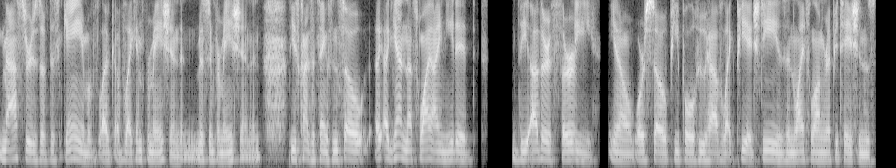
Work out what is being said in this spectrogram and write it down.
masters of this game of like of like information and misinformation and these kinds of things. And so again, that's why I needed the other 30, you know, or so people who have like PhDs and lifelong reputations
